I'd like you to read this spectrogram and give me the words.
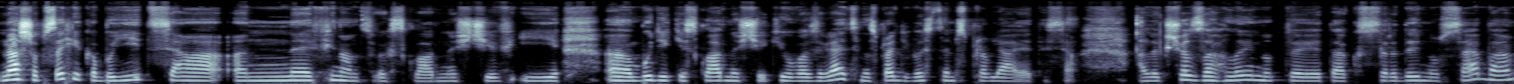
наша психіка боїться е, не фінансових складнощів і е, будь-які складнощі, які у вас з'являються, насправді ви з цим справляєтеся. Але якщо заглинути так всередину себе,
